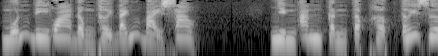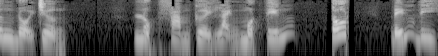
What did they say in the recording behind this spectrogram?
Muốn đi qua đồng thời đánh bài sao. Nhìn ăn cần tập hợp tới dương đội trưởng. Lục phàm cười lạnh một tiếng. Tốt, đến đi.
